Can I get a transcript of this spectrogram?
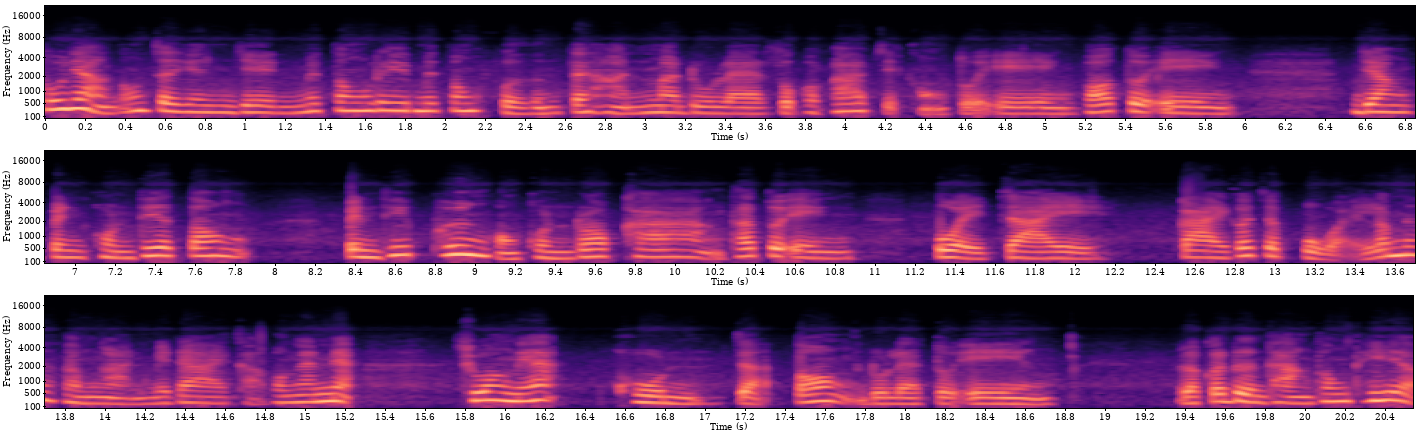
ทุกอย่างต้องใจเย็นๆไม่ต้องรีบไม่ต้องฝืน แต่หันมาดูแลสุขภาพจิตของตัวเอง เพราะตัวเองยังเป็นคนที่จะต้องเป็นที่พึ่งของคนรอบข้าง ถ้าตัวเองป่วยใจกายก็จะป่วยแล้วมันทำงานไม่ได้ค่ะ เพราะงั้นเนี่ยช่วงเนี้ยคุณจะต้องดูแลตัวเอง แล้วก็เดินทางท่องเที่ยว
